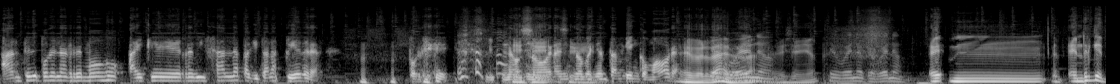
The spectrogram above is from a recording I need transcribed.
antes de ponerla en remojo hay que revisarla para quitar las piedras. Porque no, Sí, sí, no, eran, sí. no venían tan bien como ahora. Es verdad, Qué es bueno. verdad. Sí, señor. Qué bueno, qué bueno. Eh, mm, Enrique,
